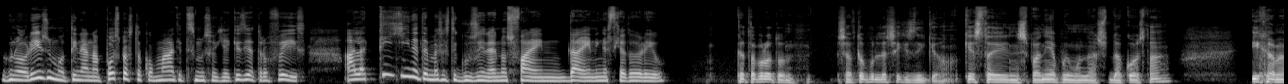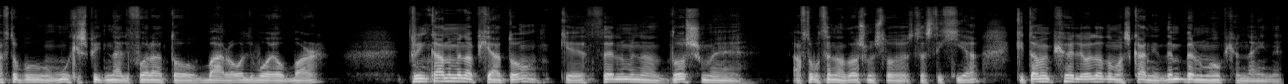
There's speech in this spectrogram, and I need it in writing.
γνωρίζουμε ότι είναι αναπόσπαστο κομμάτι της μεσογειακής διατροφής, αλλά τι γίνεται μέσα στην κουζίνα ενός fine dining εστιατορίου; Κατά πρώτον, σε αυτό που λες έχεις δίκιο. Και στην Ισπανία που ήμουν στον Τακώστα είχαμε αυτό που μου είχες πει την άλλη φορά το bar, olive oil bar. Πριν κάνουμε ένα πιάτο και θέλουμε να δώσουμε αυτό που θέλουμε να δώσουμε στο, στα στοιχεία, κοιτάμε ποιο ελαιόλαδο μας κάνει. Δεν παίρνουμε όποιο να είναι.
